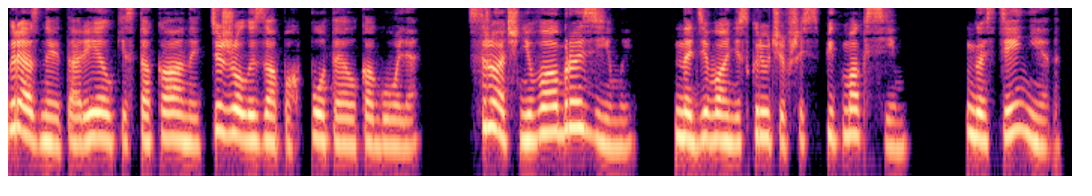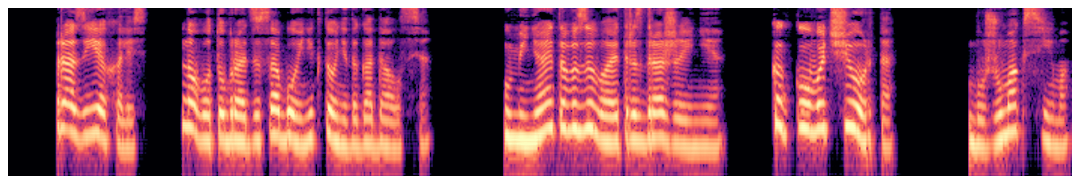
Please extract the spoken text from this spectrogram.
Грязные тарелки, стаканы, тяжелый запах пота и алкоголя. Срач невообразимый. На диване, скрючившись, спит Максим. Гостей нет. Разъехались, но вот убрать за собой никто не догадался. У меня это вызывает раздражение. Какого черта? Бужу Максима,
